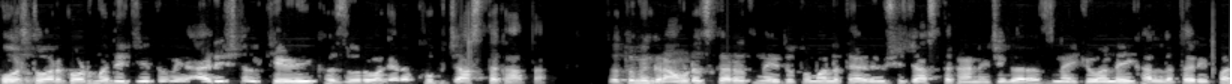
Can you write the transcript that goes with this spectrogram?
पोस्ट वर्कआउटमध्ये जे तुम्ही ऍडिशनल केळी खजूर वगैरे खूप जास्त खाता. जर तुम्ही ग्राउंडच करत नाही तर तुम्हाला त्या दिवशी जास्त खाण्याची गरज नाही. किंवा नाही खाल्लं तरी पण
